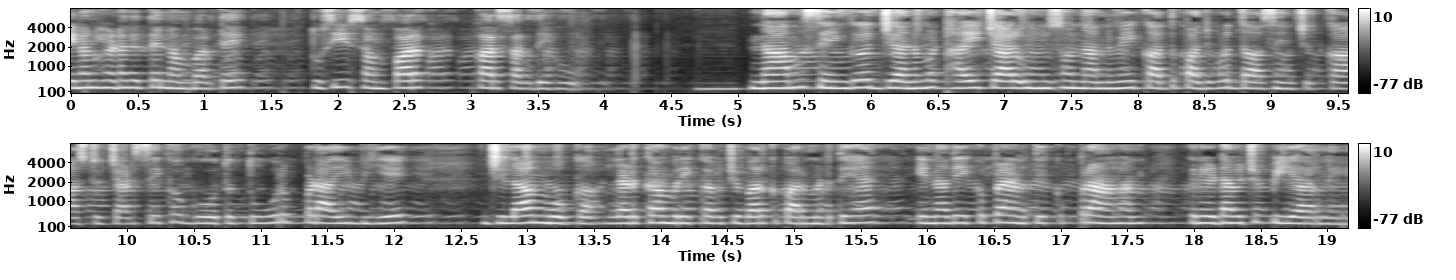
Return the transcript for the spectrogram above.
ਇਹਨਾਂ ਨੂੰ ਹੇਠਾਂ ਦਿੱਤੇ ਨੰਬਰ ਤੇ ਤੁਸੀਂ ਸੰਪਰਕ ਕਰ ਸਕਦੇ ਹੋ। ਨਾਮ ਸਿੰਘ, ਜਨਮ 28/4/1999 ਕੱਦ 5 ਫੁੱਟ 10 ਇੰਚ ਕਾਸਟ ਜੜ ਸਿੱਖ, ਗੋਤ ਤੂਰ, ਪੜ੍ਹਾਈ ਬੀਏ, ਜ਼ਿਲ੍ਹਾ ਮੋਗਾ, ਲੜਕਾ ਅਮਰੀਕਾ ਵਿੱਚ ਵਰਕ ਪਰਮਿਟ ਤੇ ਹੈ। ਇਹਨਾਂ ਦੀ ਇੱਕ ਭੈਣ ਤੇ ਇੱਕ ਭਰਾ ਹਨ, ਕੈਨੇਡਾ ਵਿੱਚ ਪੀਆਰ ਨੇ।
